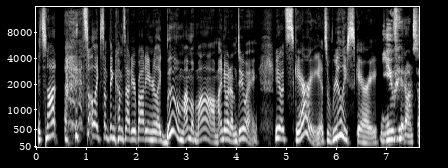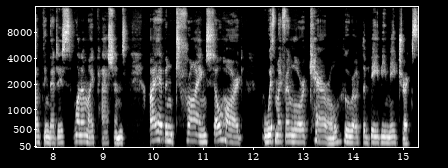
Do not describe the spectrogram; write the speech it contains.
it's not, it's not like something comes out of your body and you're like, boom, I'm a mom. I know what I'm doing. You know, it's scary. It's really scary. You've hit on something that is one of my passions. I have been trying so hard with my friend Laura Carroll, who wrote The Baby Matrix,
